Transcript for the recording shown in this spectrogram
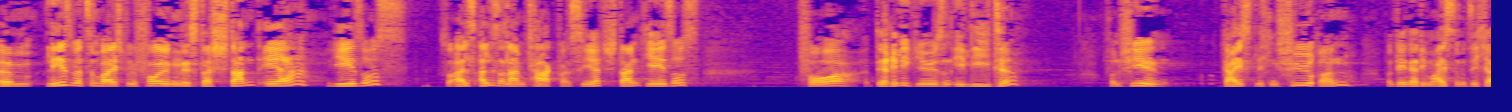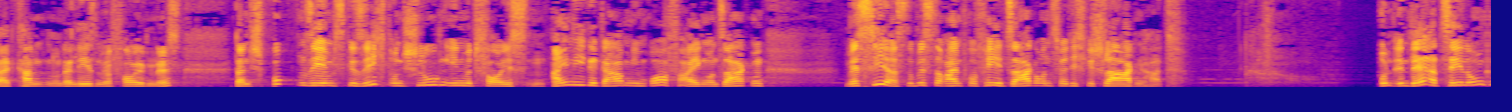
ähm, lesen wir zum Beispiel Folgendes. Da stand er, Jesus, so alles, alles an einem Tag passiert, stand Jesus vor der religiösen Elite von vielen geistlichen Führern, von denen er die meisten mit Sicherheit kannten. Und dann lesen wir Folgendes. Dann spuckten sie ihm ins Gesicht und schlugen ihn mit Fäusten. Einige gaben ihm Ohrfeigen und sagten, Messias, du bist doch ein Prophet, sage uns, wer dich geschlagen hat. Und in der Erzählung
